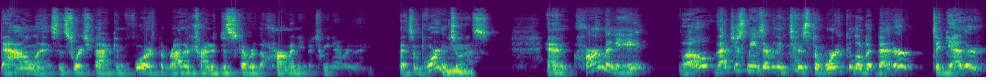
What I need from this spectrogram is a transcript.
balance and switch back and forth, but rather trying to discover the harmony between everything that's important mm-hmm. to us. And harmony, well, that just means everything tends to work a little bit better together,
